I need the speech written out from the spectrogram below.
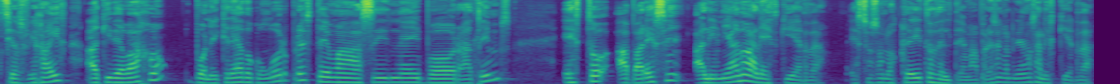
Si os fijáis, aquí debajo pone creado con WordPress, tema Sydney por Atems esto aparece alineado a la izquierda. Estos son los créditos del tema, aparecen alineados a la izquierda.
